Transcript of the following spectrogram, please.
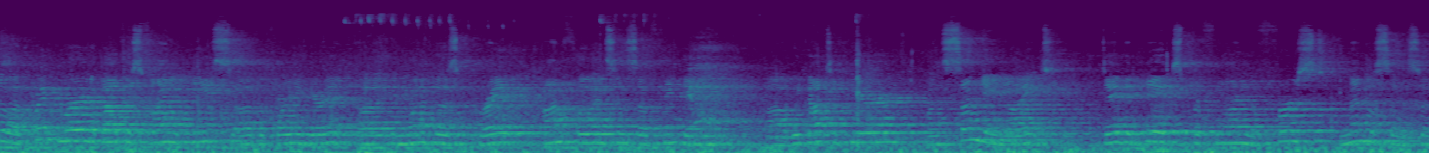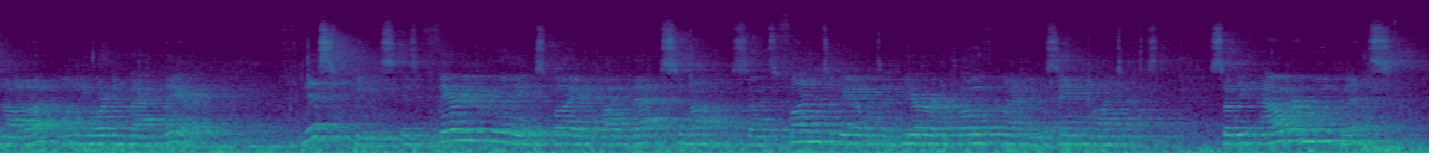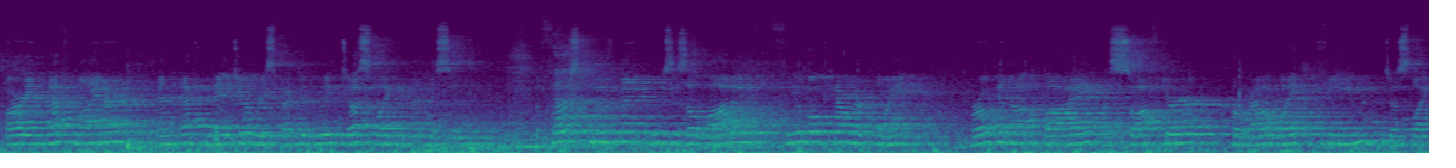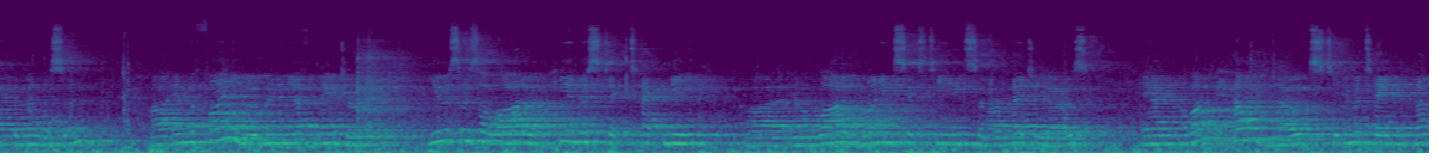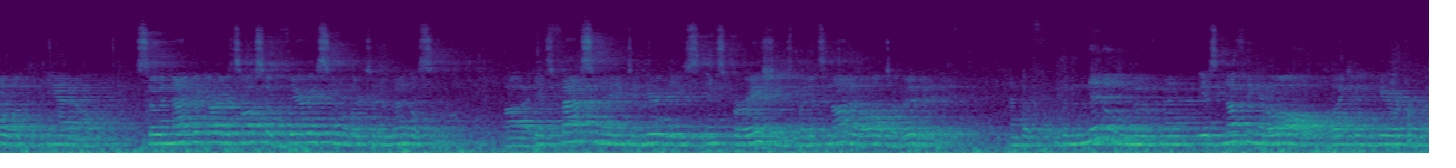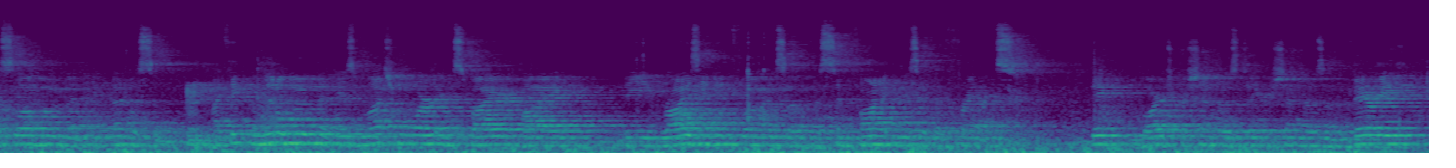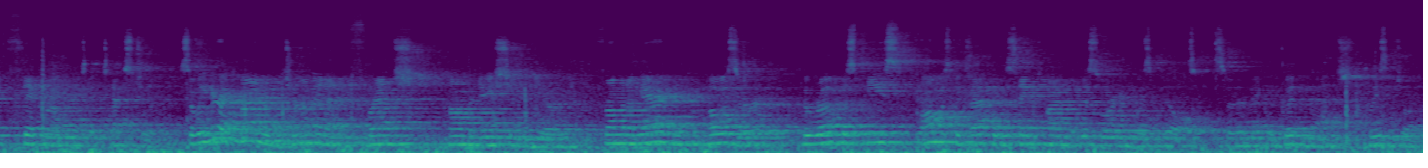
So a quick word about this final piece uh, before you hear it. Uh, in one of those great confluences of thinking, uh, we got to hear on Sunday night David Higgs perform the first Mendelssohn Sonata on the organ back there. This piece is very clearly inspired by that sonata, so it's fun to be able to hear both kind of in the same context. So the outer movements are in F minor and F major, respectively, just like the Mendelssohn. The first movement uses a lot of fugal counterpoint, broken up by a softer chorale-like theme, just like the Mendelssohn. Uh, and the final movement in F major uses a lot of pianistic technique uh, and a lot of running sixteenths and arpeggios, and a lot of held notes to imitate the pedal of. So in that regard, it's also very similar to the Mendelssohn. Uh, it's fascinating to hear these inspirations, but it's not at all derivative. And the, the middle movement is nothing at all like you'll hear from a slow movement in Mendelssohn. I think the middle movement is much more inspired by the rising influence of the symphonic music of France. Big, large crescendos, decrescendos, and very thick. So we hear a kind of German and French combination here from an American composer who wrote this piece almost exactly the same time that this organ was built. So they make a good match. Please enjoy.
